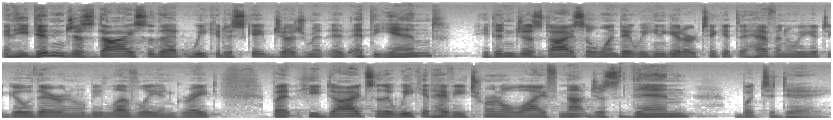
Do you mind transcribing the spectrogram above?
And he didn't just die so that we could escape judgment at the end, he didn't just die so one day we can get our ticket to heaven and we get to go there and it'll be lovely and great. But He died so that we could have eternal life, not just then, but today.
